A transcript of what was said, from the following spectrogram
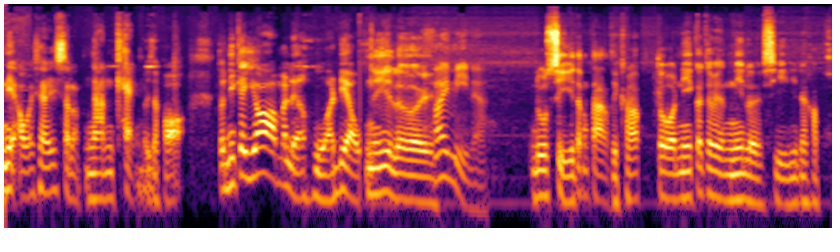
นี่เอาไว้ใช้สำหรับงานแข่งโดยเฉพาะ ตัวนี้ก็ย่อมาเหลือหัวเดียว นี่เลย Hi Mina. ดูสีต่างๆสิครับ ตัวนี้ก็จะเป็นนี่เลยสีนี้นะครับโค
